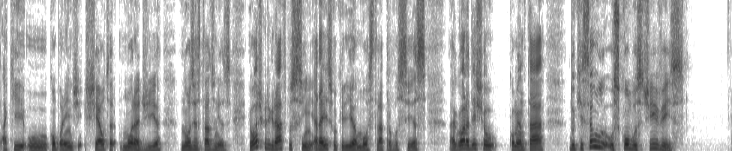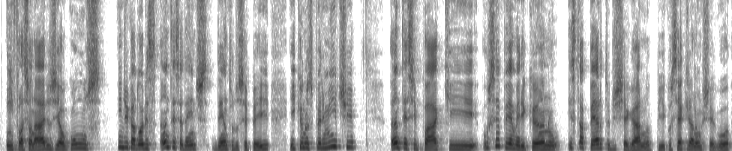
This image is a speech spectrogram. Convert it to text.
aqui o componente shelter, moradia nos Estados Unidos. Eu acho que de gráfico, sim, era isso que eu queria mostrar para vocês. Agora deixa eu comentar do que são os combustíveis inflacionários e alguns indicadores antecedentes dentro do CPI e que nos permite antecipar que o CPI americano está perto de chegar no pico, se é que já não chegou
